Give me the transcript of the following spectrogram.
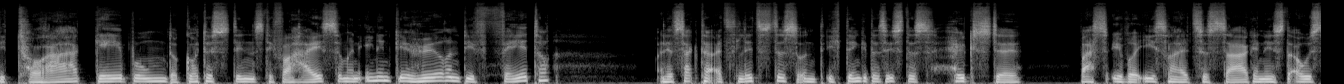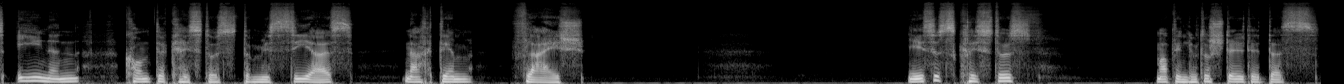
die Toragebung, der Gottesdienst, die Verheißungen. Ihnen gehören die Väter. Und jetzt sagt er als letztes, und ich denke, das ist das Höchste, was über Israel zu sagen ist, aus ihnen kommt der Christus, der Messias, nach dem Fleisch. Jesus Christus, Martin Luther stellte das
